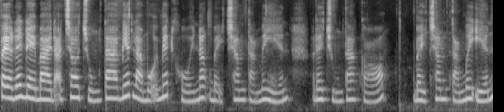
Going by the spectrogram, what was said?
Vậy ở đây đề bài đã cho chúng ta biết là mỗi mét khối nặng 780 yến. Ở đây chúng ta có 780 yến.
